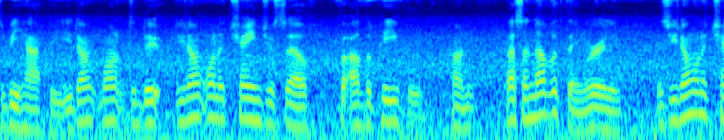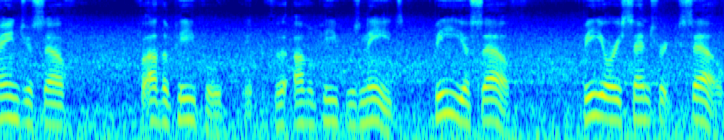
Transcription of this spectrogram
to be happy. You don't want to do you don't want to change yourself for other people honey. That's another thing really is you don't want to change yourself for other people for other people's needs. Be yourself be your eccentric self.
